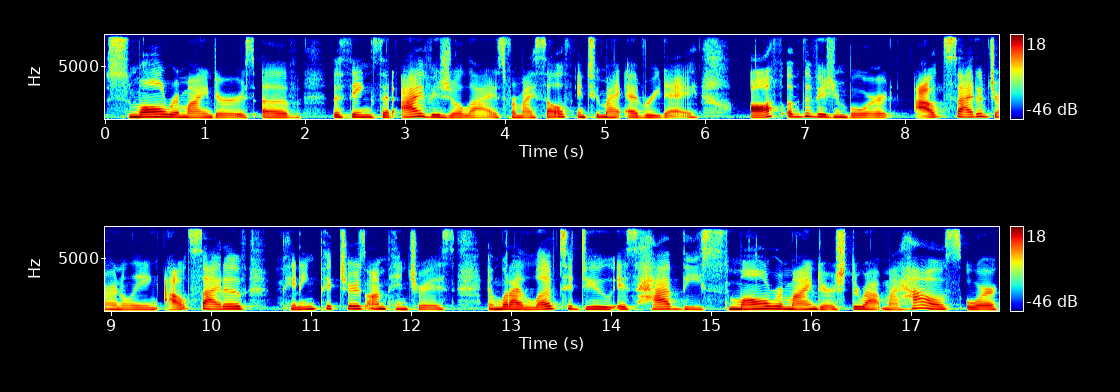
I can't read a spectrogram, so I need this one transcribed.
small reminders of the things that I visualize for myself into my everyday off of the vision board, outside of journaling, outside of pinning pictures on Pinterest. And what I love to do is have these small reminders throughout my house or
